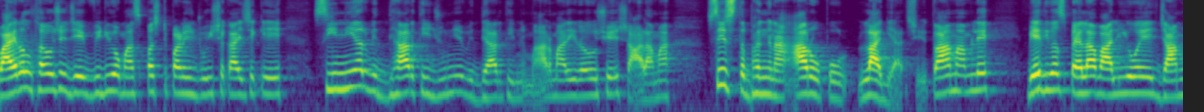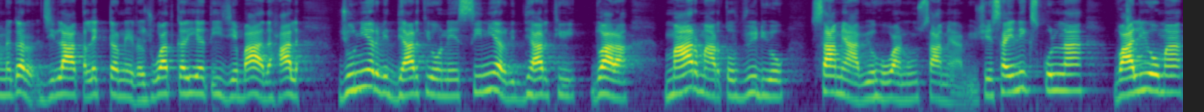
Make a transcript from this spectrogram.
વાયરલ થયો છે. જે વિડીયોમાં સ્પષ્ટપણે જોઈ શકાય છે કે સિનિયર વિદ્યાર્થી, જુનિયર વિદ્યાર્થીને માર મારી રહ્યો છે. શાળામાં શિસ્ત ભંગના આરોપો લાગ્યા છે. તો આ મામલે બે દિવસ પહેલાં વાલીઓએ જામનગર જિલ્લા કલેક્ટરને રજૂઆત કરી હતી, જે બાદ હાલ જુનિયર વિદ્યાર્થીઓને સિનિયર વિદ્યાર્થી દ્વારા માર મારતો વીડિયો સામે આવ્યો હોવાનું સામે આવ્યું છે. સૈનિક સ્કૂલના વાલીઓમાં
